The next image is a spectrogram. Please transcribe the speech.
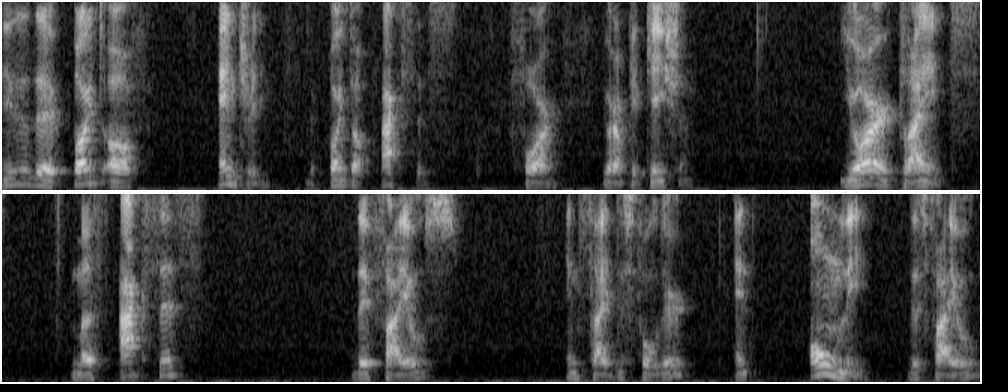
this is the point of entry, the point of access for your application. Your clients must access the files inside this folder and only this file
